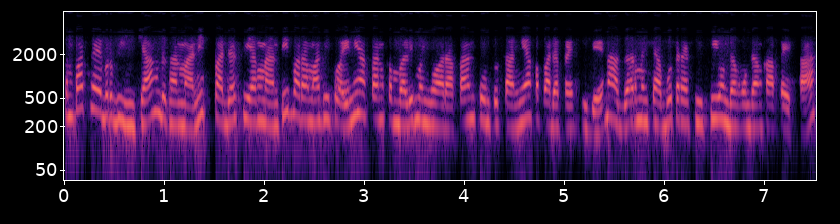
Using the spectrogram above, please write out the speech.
Sempat saya berbincang dengan Manik pada siang nanti para mahasiswa ini akan kembali menyuarakan tuntutannya kepada Presiden agar mencabut revisi Undang-Undang KPK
